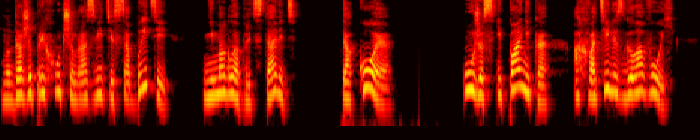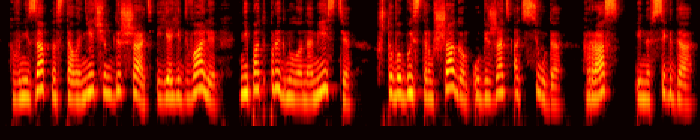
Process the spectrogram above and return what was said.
Но даже при худшем развитии событий не могла представить такое. Ужас и паника охватили с головой. Внезапно стало нечем дышать, и я едва ли не подпрыгнула на месте, чтобы быстрым шагом убежать отсюда, раз и навсегда.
